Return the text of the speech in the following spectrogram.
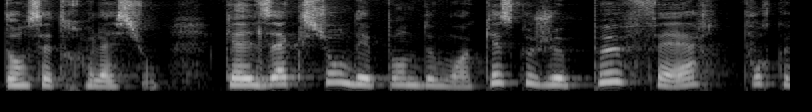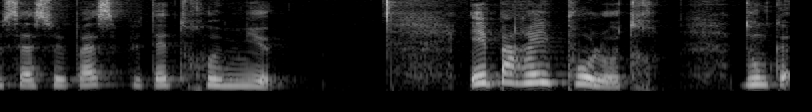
dans cette relation? Quelles actions dépendent de moi? Qu'est-ce que je peux faire pour que ça se passe peut-être mieux? Et pareil pour l'autre. Donc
